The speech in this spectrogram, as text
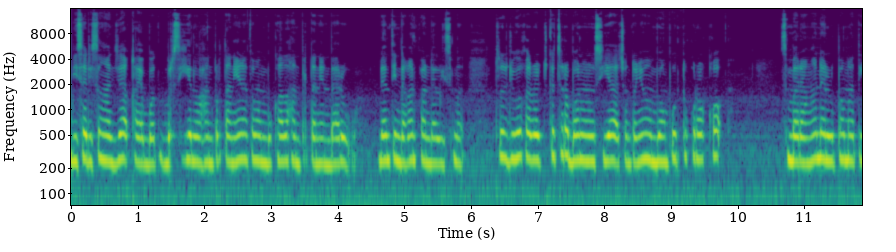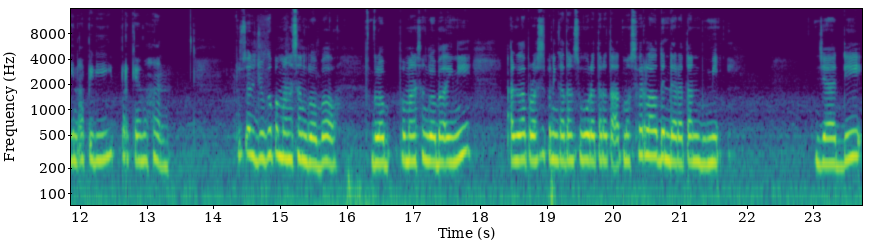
bisa disengaja kayak buat bersihin lahan pertanian atau membuka lahan pertanian baru. Dan tindakan vandalisme. Terus juga kecerobohan manusia, contohnya membuang puntuk rokok sembarangan dan lupa matiin api di perkemahan. Terus ada juga pemanasan global. Glo pemanasan global ini adalah proses peningkatan suhu rata-rata atmosfer laut dan daratan bumi. Jadi,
